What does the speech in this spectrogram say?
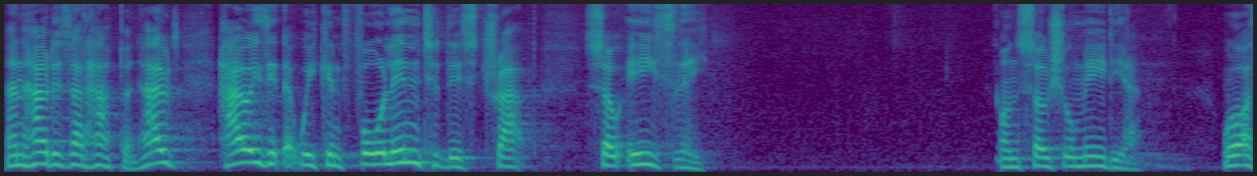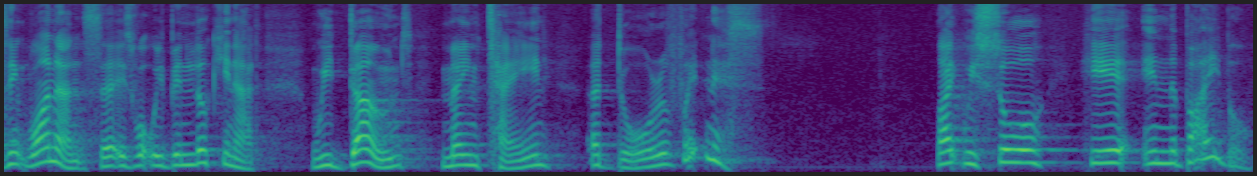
And how does that happen? How, how is it that we can fall into this trap so easily on social media? Well, I think one answer is what we've been looking at. We don't maintain a door of witness, like we saw here in the Bible.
